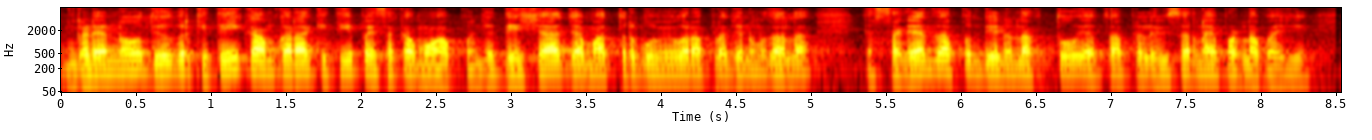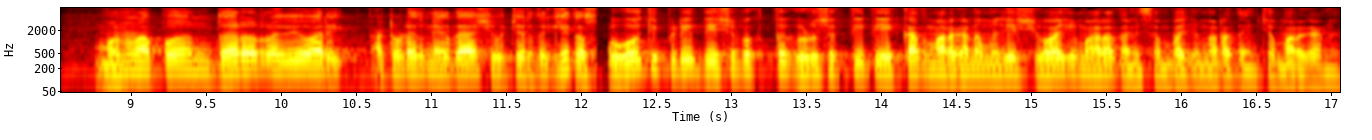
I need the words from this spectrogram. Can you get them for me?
गड्यांनो दिवसभर कितीही काम करा कितीही पैसा कमवा म्हणजे ज्या देशात ज्या मातृभूमीवर आपला जन्म झाला या सगळ्यांचा आपण देणं लागतो याचा आपल्याला विसर नाही पडला पाहिजे. म्हणून आपण दर रविवारी आठवड्यातून एकदा शिवचरित्र घेत असतो. उगवती पिढी देशभक्त घडू शकते ती एकाच मार्गानं म्हणजे शिवाजी महाराज आणि संभाजी महाराज यांच्या मार्गानं.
